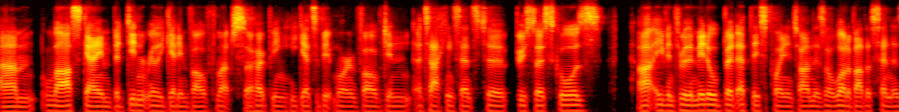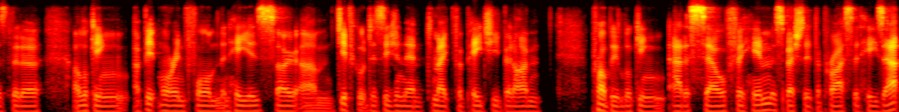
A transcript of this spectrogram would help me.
um, last game, but didn't really get involved much. So hoping he gets a bit more involved in attacking sense to boost those scores. Uh, even through the middle, but at this point in time, there's a lot of other centers that are, are looking a bit more informed than he is. So um, difficult decision then to make for Peachey, but I'm probably looking at a sell for him, especially at the price that he's at.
